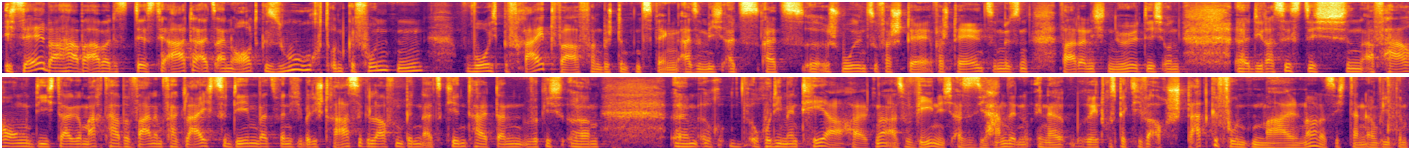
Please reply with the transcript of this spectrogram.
Ich selber habe aber das, das Theater als einen Ort gesucht und gefunden, wo ich befreit war von bestimmten Zwängen. Also mich als, als äh, Schwulen zu verstell, verstellen zu müssen, war da nicht nötig und äh, die rassistischen Erfahrungen, die ich da gemacht habe, waren im Vergleich zu dem, was, wenn ich über die Straße gelaufen bin als Kind, Kindheit dann wirklich ähm, ähm, rudimentär halt, ne? also wenig. Also sie haben dann in der Retrospektive auch stattgefunden mal, ne? dass sich dann irgendwie dem,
